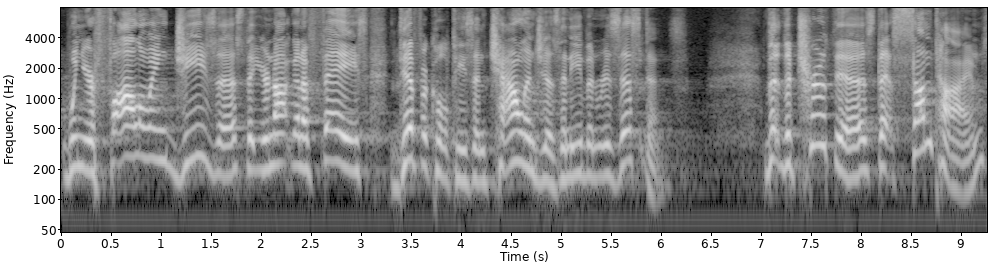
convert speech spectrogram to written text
when you're following Jesus that you're not going to face difficulties and challenges and even resistance. The, the truth is that sometimes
